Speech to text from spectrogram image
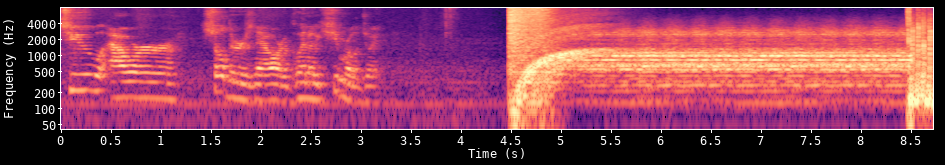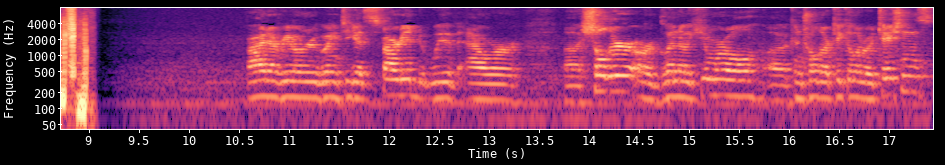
to our shoulders now, our glenohumeral joint. We're going to get started with our uh, shoulder or glenohumeral uh, controlled articular rotations.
